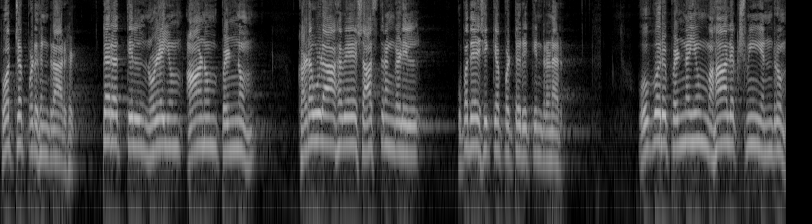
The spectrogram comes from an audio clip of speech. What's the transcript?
போற்றப்படுகின்றார்கள். இல்லறத்தில் நுழையும் ஆணும் பெண்ணும் கடவுளாகவே சாஸ்திரங்களில் உபதேசிக்கப்பட்டிருக்கின்றனர். ஒவ்வொரு பெண்ணையும் மகாலட்சுமி என்றும்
